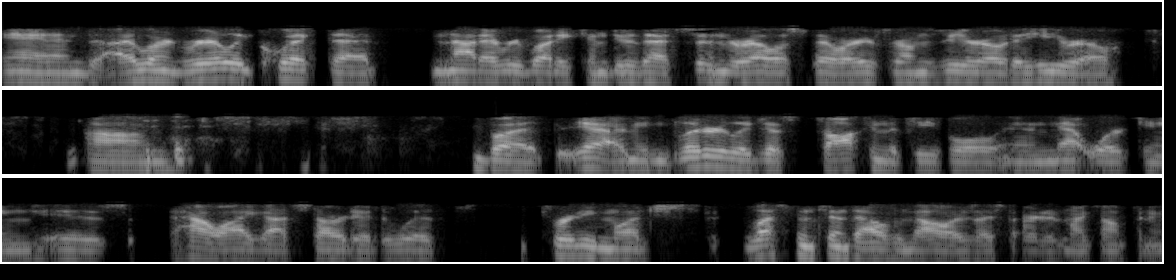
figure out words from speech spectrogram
And I learned really quick that not everybody can do that Cinderella story from zero to hero. Um, but yeah, I mean, literally just talking to people and networking is how I got started with pretty much less than ten thousand dollars. I started my company.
